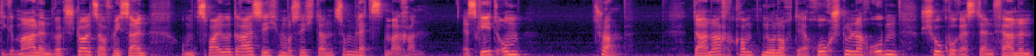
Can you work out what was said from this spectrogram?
Die Gemahlin wird stolz auf mich sein. Um 2.30 Uhr muss ich dann zum letzten Mal ran. Es geht um Trump. Danach kommt nur noch der Hochstuhl nach oben, Schokoreste entfernen.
